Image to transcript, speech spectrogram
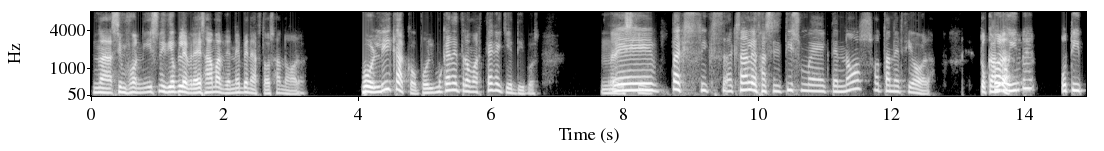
να συμφωνήσουν οι δύο πλευρές άμα δεν έμπαινε αυτό σαν όρο. Πολύ κακό. Πολύ... Μου κάνει τρομακτικά κακή εντύπωση. Ναι, ε, ισχύει. εντάξει, ξα- ξαναλέω, θα συζητήσουμε εκτενώς όταν έρθει η ώρα. Το καλό Τώρα- είναι ότι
